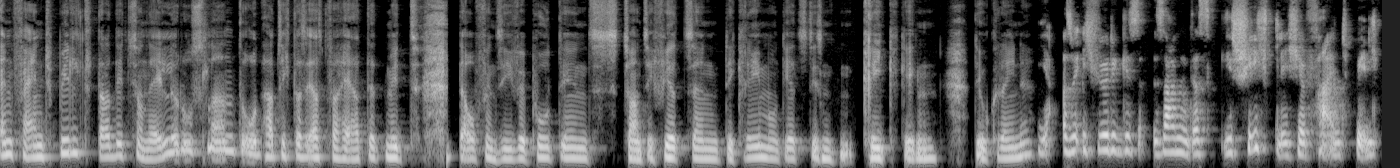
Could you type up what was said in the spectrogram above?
ein Feindbild traditionell Russland oder hat sich das erst verhärtet mit der Offensive Putins 2014, die Krim und jetzt diesen Krieg gegen die Ukraine? Ja, also ich würde sagen, das geschichtliche Feindbild,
